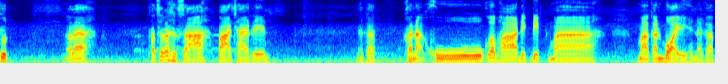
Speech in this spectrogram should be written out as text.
จุดอะไรทัศนศึกษาป่าชายเรนนะครับ คณะครูก็พาเด็กๆมามากันบ่อยนะครับ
